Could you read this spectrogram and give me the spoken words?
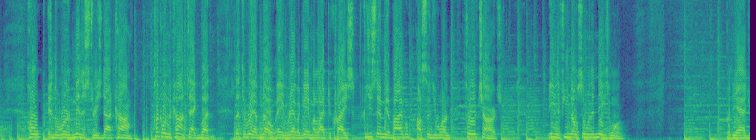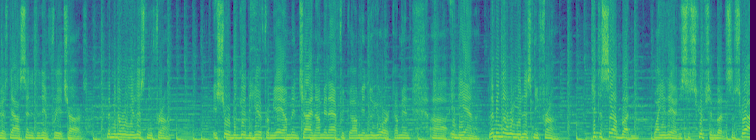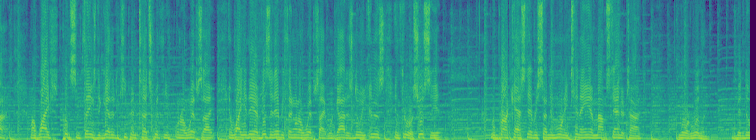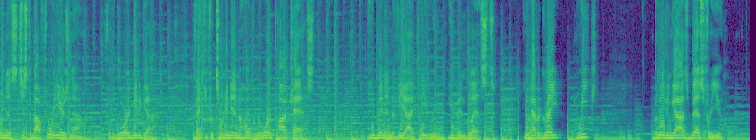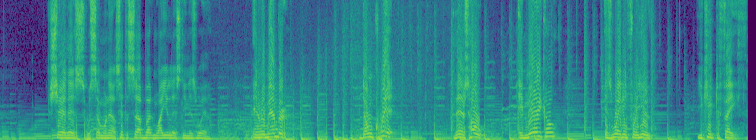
hopeinthewordministries.com. Click on the contact button. Let the Rev know. Hey, Rev, I gave my life to Christ. Could you send me a Bible? I'll send you one free of charge, even if you know someone that needs one. Put the address down, send it to them free of charge. Let me know where you're listening from it sure be good to hear from you. Hey, I'm in China, I'm in Africa, I'm in New York, I'm in uh, Indiana. Let me know where you're listening from. Hit the sub button while you're there, the subscription button. Subscribe. My wife's putting some things together to keep in touch with you on our website. And while you're there, visit everything on our website, what God is doing in us and through us. You'll see it. We broadcast every Sunday morning, 10 a.m. Mountain Standard Time, Lord willing. We've been doing this just about four years now. For the glory be to God. Thank you for tuning in to Hope in the Word podcast. You've been in the VIP room. You've been blessed. You have a great week. Believing God's best for you. Share this with someone else. Hit the sub button while you're listening as well. And remember, don't quit. There's hope. A miracle is waiting for you. You keep the faith.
